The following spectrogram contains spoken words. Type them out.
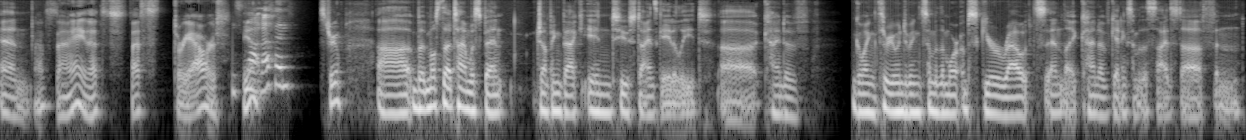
and That's hey, that's that's three hours. it's Yeah. not nothing. it's true. Uh, but most of that time was spent jumping back into Steins Gate Elite, uh, kind of going through and doing some of the more obscure routes and like kind of getting some of the side stuff and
